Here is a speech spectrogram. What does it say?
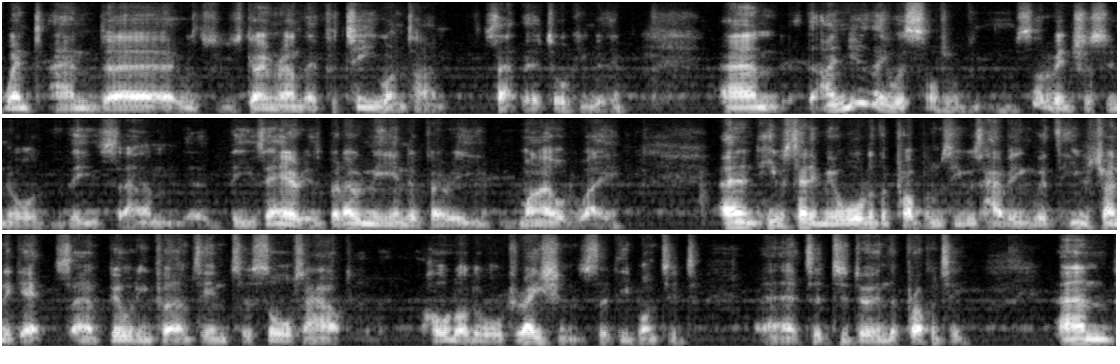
went and uh, was, was going around there for tea one time, sat there talking with him. And I knew they were sort of sort of interested in all these um, these areas, but only in a very mild way. And he was telling me all of the problems he was having with. He was trying to get uh, building firms in to sort out a whole lot of alterations that he wanted uh, to, to do in the property. And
